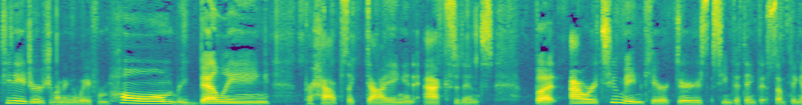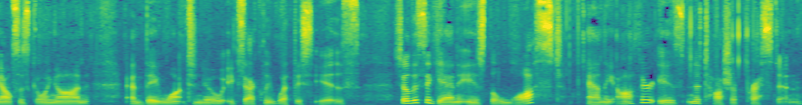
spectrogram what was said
teenagers running away from home, rebelling, perhaps like dying in accidents. But our two main characters seem to think that something else is going on and they want to know exactly what this is. So, this again is The Lost, and the author is Natasha Preston.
